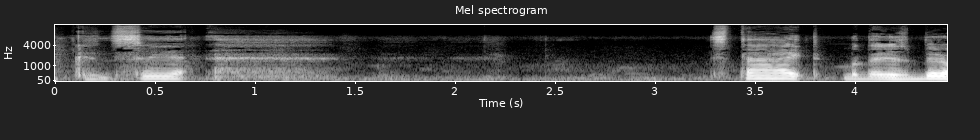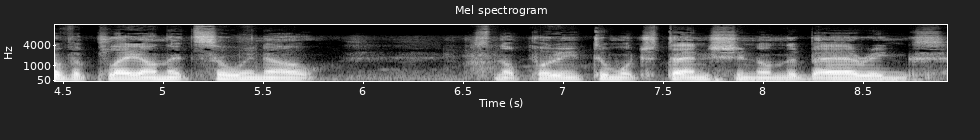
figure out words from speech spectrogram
You can see it it's tight but there is a bit of a play on it so we know it's not putting too much tension on the bearings.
